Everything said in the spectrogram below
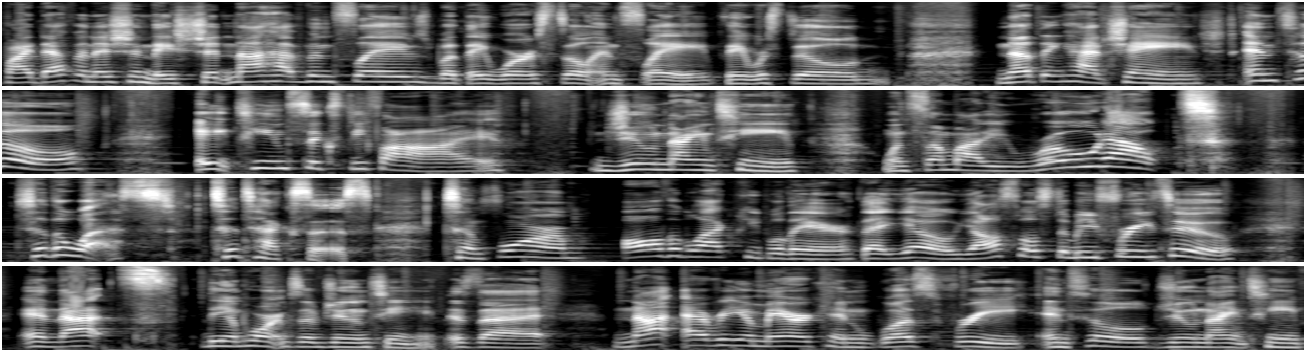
by definition, they should not have been slaves, but they were still enslaved. They were still, nothing had changed until 1865, June 19th, when somebody rode out to the west, to Texas, to inform all the black people there that, yo, y'all supposed to be free too. And that's the importance of Juneteenth, is that not every American was free until June 19th,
